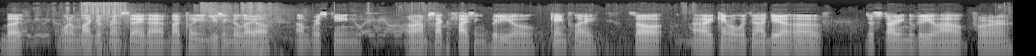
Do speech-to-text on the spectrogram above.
but one of my good friends say that by putting using the layout I'm risking or I'm sacrificing video gameplay. So I came up with the idea of just starting the video out for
